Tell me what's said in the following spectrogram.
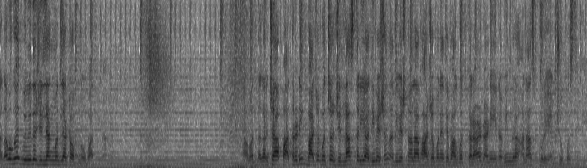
आता बघूयात विविध जिल्ह्यांमधल्या टॉप नऊ बातम्या. अहमदनगरच्या पाथर्डीत भाजपचं जिल्हास्तरीय अधिवेशन अधिवेशनाला भाजप नेते भागवत कराड आणि रवींद्र अनासपुरे यांची उपस्थिती.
